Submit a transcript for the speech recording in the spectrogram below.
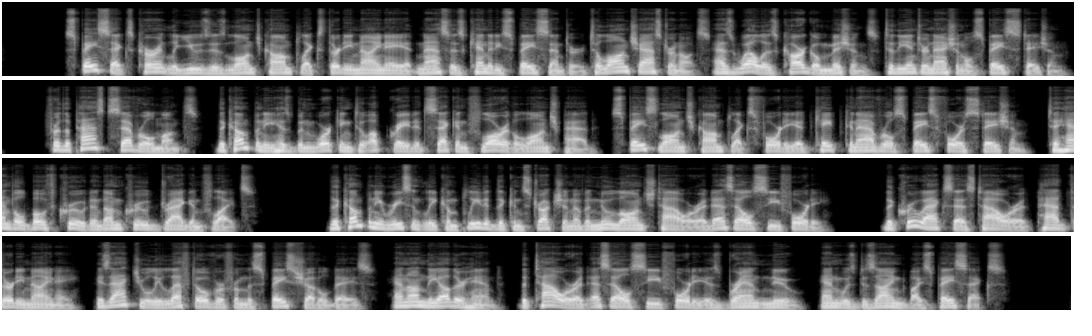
SpaceX currently uses Launch Complex 39A at NASA's Kennedy Space Center to launch astronauts as well as cargo missions to the International Space Station. For the past several months, the company has been working to upgrade its second Florida launch pad, Space Launch Complex 40 at Cape Canaveral Space Force Station, to handle both crewed and uncrewed Dragon flights. The company recently completed the construction of a new launch tower at SLC 40, the crew access tower at Pad 39A is actually left over from the Space Shuttle days, and on the other hand, the tower at SLC 40 is brand new and was designed by SpaceX.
